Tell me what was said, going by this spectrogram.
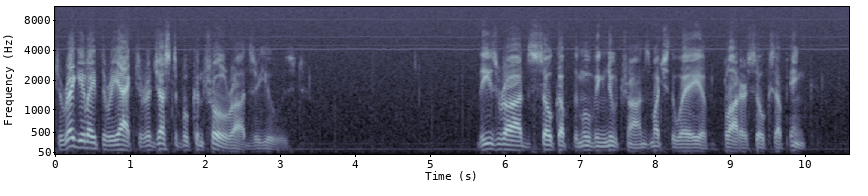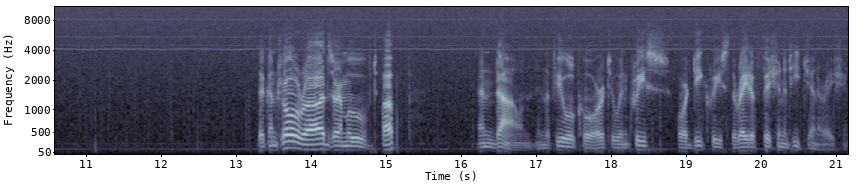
To regulate the reactor, adjustable control rods are used. These rods soak up the moving neutrons much the way a blotter soaks up ink. The control rods are moved up and down in the fuel core to increase or decrease the rate of fission and heat generation.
